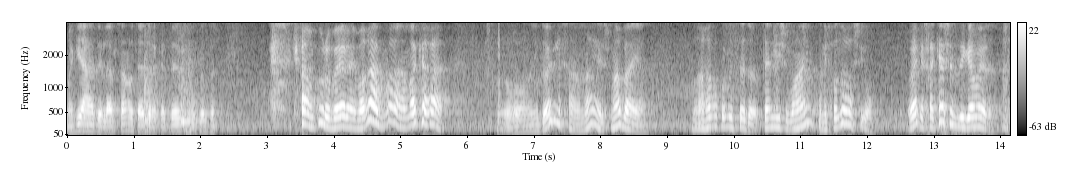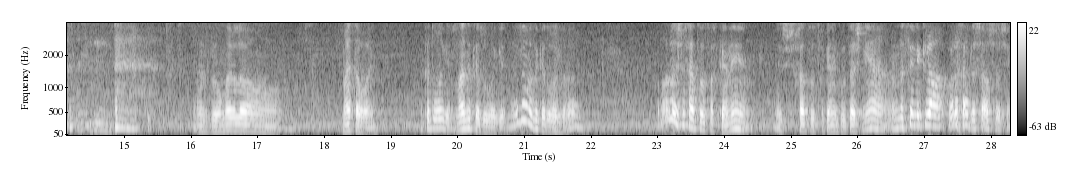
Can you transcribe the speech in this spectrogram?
מגיע עד אליו, שם לו את היד על הכתף, וכזה, קם כולו בהלם, הרב, מה, מה קרה? לא, אני דואג לך, מה יש, מה הבעיה? אמר, הרב, הכל בסדר, תן לי שבועיים, אני חוזר לשיעור. רגע, חכה שזה ייגמר. אז הוא אומר לו, מה אתה רואה? כדורגל. מה זה כדורגל? אני יודע מה זה כדורגל. הוא אומר לו, יש 11 שחקנים, יש 11 שחקנים קבוצה שנייה, הם מנסים לקלוע, כל אחד לשער של השני.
